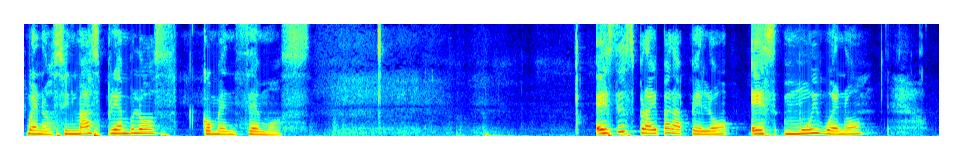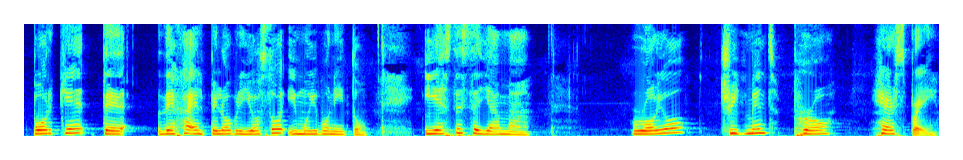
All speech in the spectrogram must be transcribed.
Bueno, sin más preámbulos, comencemos. Este spray para pelo es muy bueno porque te deja el pelo brilloso y muy bonito. Y este se llama Royal Treatment Pro Hairspray.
